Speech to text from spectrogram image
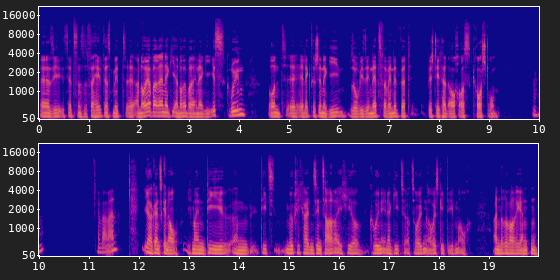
Äh, sie setzen es ins Verhältnis mit äh, erneuerbarer Energie. Erneuerbare Energie ist grün und äh, elektrische Energie, so wie sie im Netz verwendet wird, besteht halt auch aus Graustrom. Mhm. Herr Weimann? Ja, ganz genau. Ich meine, die, ähm, die Möglichkeiten sind zahlreich, hier grüne Energie zu erzeugen, aber es gibt eben auch andere Varianten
